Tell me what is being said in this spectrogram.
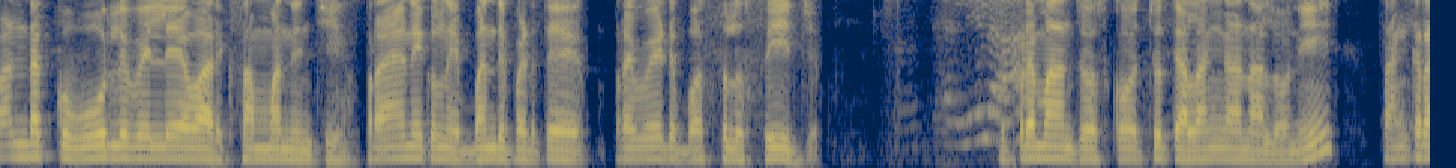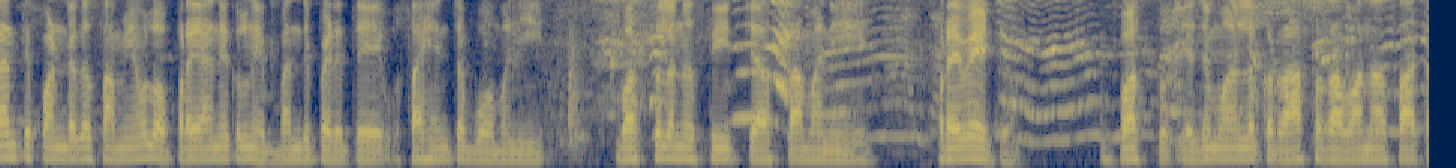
పండక్కు ఊర్లు వెళ్ళే వారికి సంబంధించి ప్రయాణికులను ఇబ్బంది పెడితే ప్రైవేటు బస్సులు సీజ్. ఇప్పుడే మనం చూసుకోవచ్చు తెలంగాణలోని సంక్రాంతి పండుగ సమయంలో ప్రయాణికులను ఇబ్బంది పెడితే సహించబోమని బస్సులను సీజ్ చేస్తామని ప్రైవేట్ బస్సు యజమానులకు రాష్ట్ర రవాణా శాఖ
